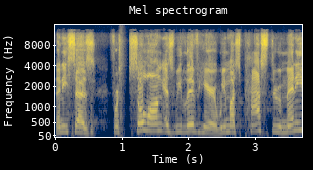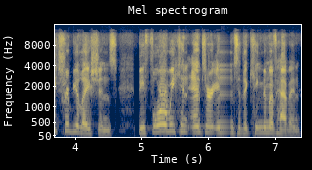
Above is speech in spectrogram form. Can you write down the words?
Then he says, For so long as we live here, we must pass through many tribulations before we can enter into the kingdom of heaven.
